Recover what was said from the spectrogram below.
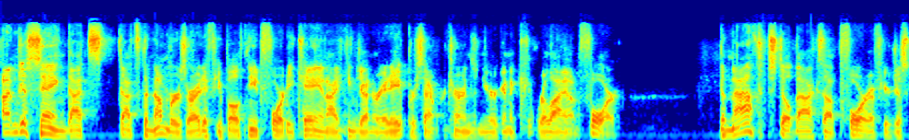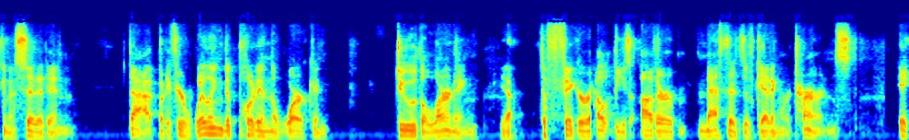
I'm just saying that's that's the numbers, right? If you both need 40k and I can generate 8% returns and you're going to rely on 4. The math still backs up 4 if you're just going to sit it in that, but if you're willing to put in the work and do the learning Yeah. to figure out these other methods of getting returns, it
